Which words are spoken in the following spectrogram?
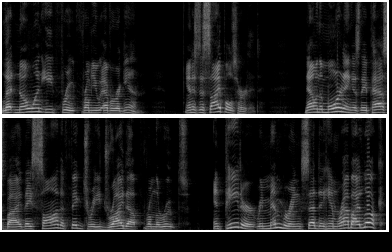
let no one eat fruit from you ever again. And his disciples heard it. Now in the morning, as they passed by, they saw the fig tree dried up from the roots. And Peter, remembering, said to him, Rabbi, look,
